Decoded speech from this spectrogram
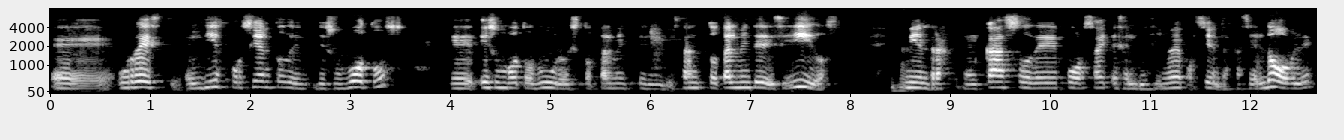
eh, Urresti, el 10% de, de sus votos eh, es un voto duro, es totalmente, están totalmente decididos. Mientras que en el caso de Forsyth es el 19%, es casi el doble,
